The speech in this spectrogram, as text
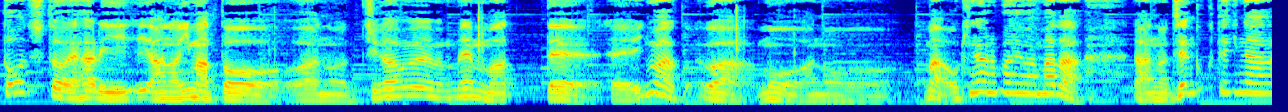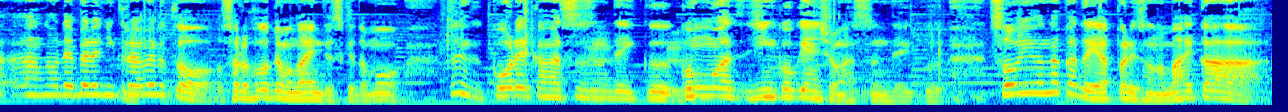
当時とやはりあの今とあの違う面もあって、えー、今はもうあの、まあ、沖縄の場合はまだあの全国的なあのレベルに比べるとそれほどでもないんですけども、とにかく高齢化が進んでいく、うん、今後は人口減少が進んでいく。そういう中でやっぱりそのマイカ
